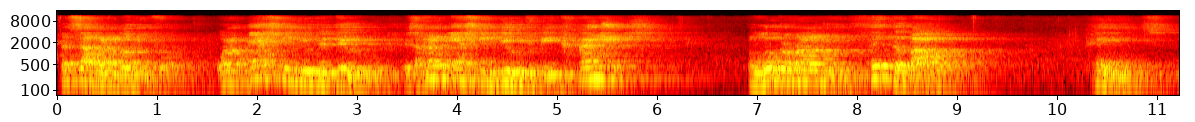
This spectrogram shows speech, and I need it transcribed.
That's not what I'm looking for. What I'm asking you to do is I'm asking you to be conscious and look around you and think about pains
